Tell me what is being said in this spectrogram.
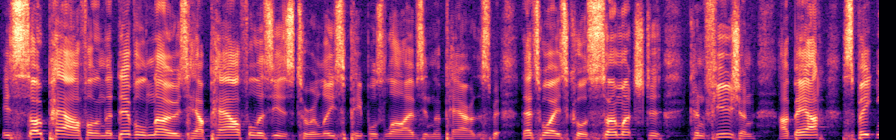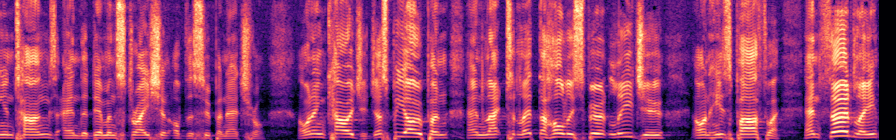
is so powerful, and the devil knows how powerful this is to release people's lives in the power of the Spirit. That's why he's caused so much confusion about speaking in tongues and the demonstration of the supernatural. I want to encourage you just be open and let, to let the Holy Spirit lead you on his pathway. And thirdly,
